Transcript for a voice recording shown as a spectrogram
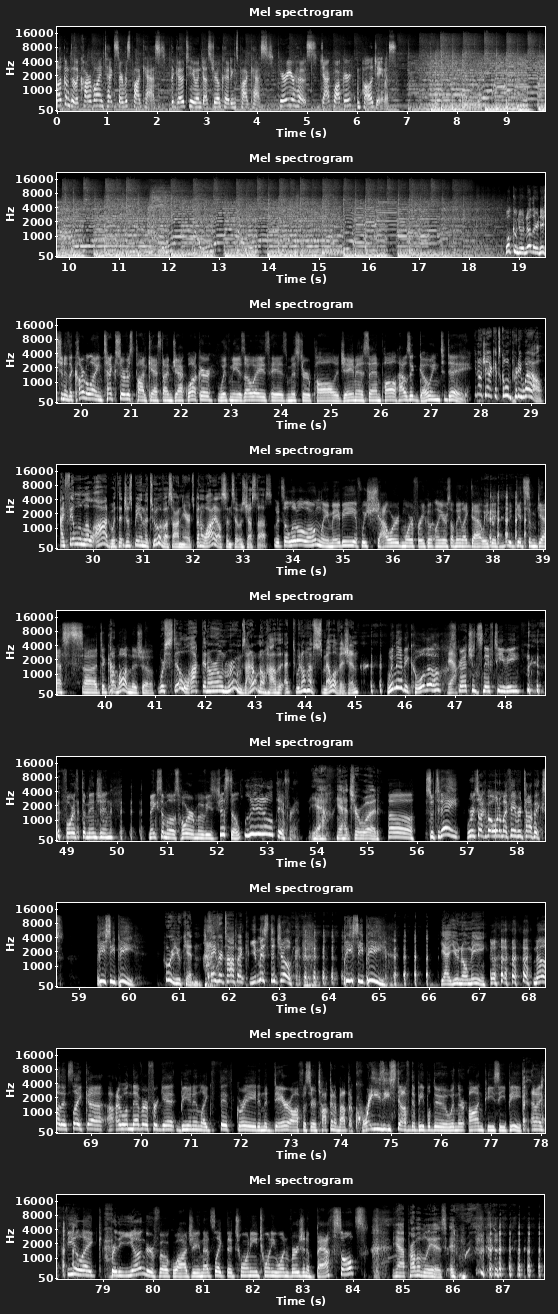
Welcome to the Carboline Tech Service Podcast, the go to industrial coatings podcast. Here are your hosts, Jack Walker and Paula Jamis. Welcome to another edition of the Carboline Tech Service Podcast. I'm Jack Walker. With me, as always, is Mr. Paul Jamis. And Paul, how's it going today? You know, Jack, it's going pretty well. I feel a little odd with it just being the two of us on here. It's been a while since it was just us. It's a little lonely. Maybe if we showered more frequently or something like that, we could get some guests uh, to come on the show. We're still locked in our own rooms. I don't know how the, we don't have smell-o-vision. Wouldn't that be cool though? Yeah. Scratch and sniff TV. fourth dimension. Make some of those horror movies just a little different. Yeah, yeah, it sure would. Oh, so today we're going to talk about one of my favorite topics PCP. Who are you kidding? Favorite topic? you missed the joke. PCP. Yeah, you know me. no, that's like uh, I will never forget being in like fifth grade and the dare officer talking about the crazy stuff that people do when they're on PCP. And I feel like for the younger folk watching, that's like the 2021 version of bath salts. Yeah, probably is.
